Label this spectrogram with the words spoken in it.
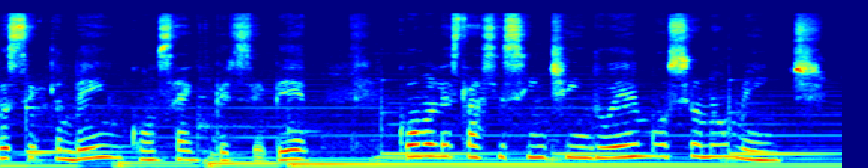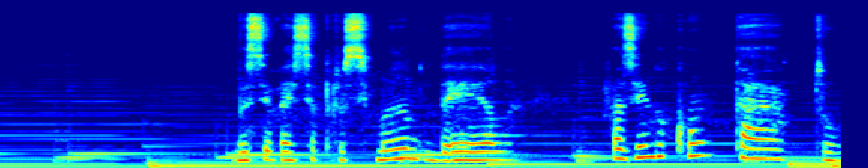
Você também consegue perceber como ela está se sentindo emocionalmente. Você vai se aproximando dela, fazendo contato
